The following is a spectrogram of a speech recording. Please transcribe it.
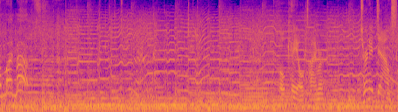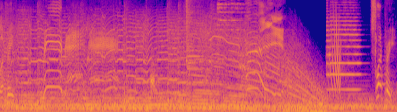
on my maps. Okay, old timer. Turn it down, Slippy. Hey! Slippy,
